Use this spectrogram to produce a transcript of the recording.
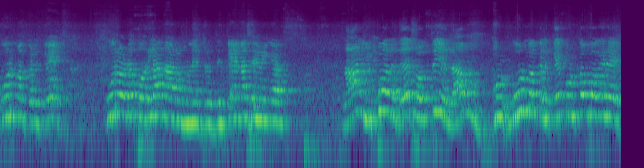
ஊர் மக்களுக்கு முன்னேற்றத்திற்கு என்ன செய்வீங்க? நான் இப்பொழுது சொத்து எல்லாம் ஊர் மக்களுக்கே கொடுக்க போகிறேன்.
